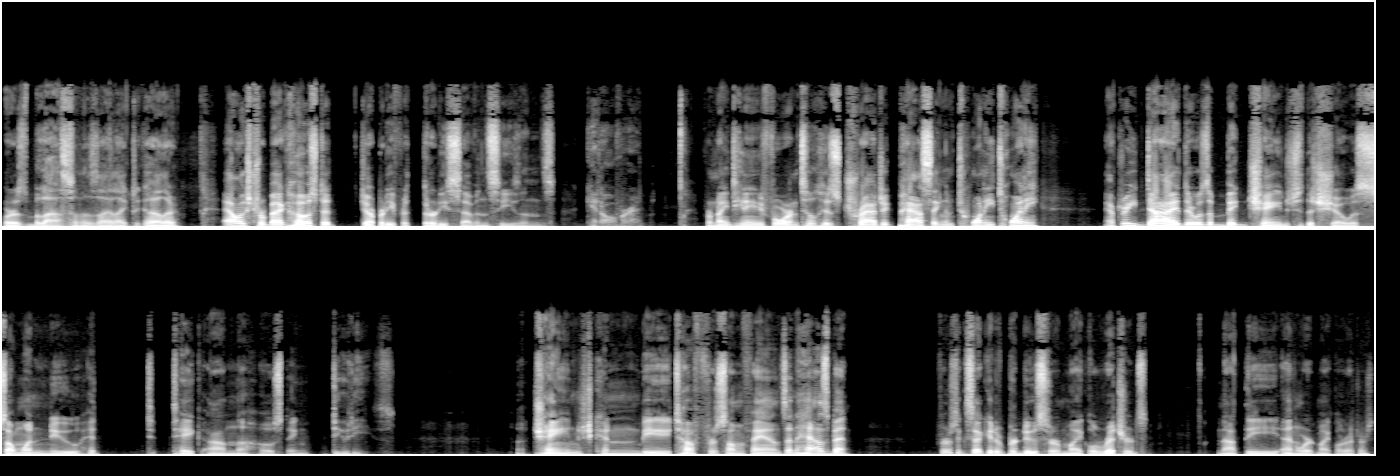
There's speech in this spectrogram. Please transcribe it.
or as Blossom as I like to call her. Alex Trebek hosted Jeopardy for 37 seasons. Get over it. From 1984 until his tragic passing in 2020, after he died, there was a big change to the show as someone new had to take on the hosting duties. A change can be tough for some fans and has been. First executive producer Michael Richards, not the N word Michael Richards,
